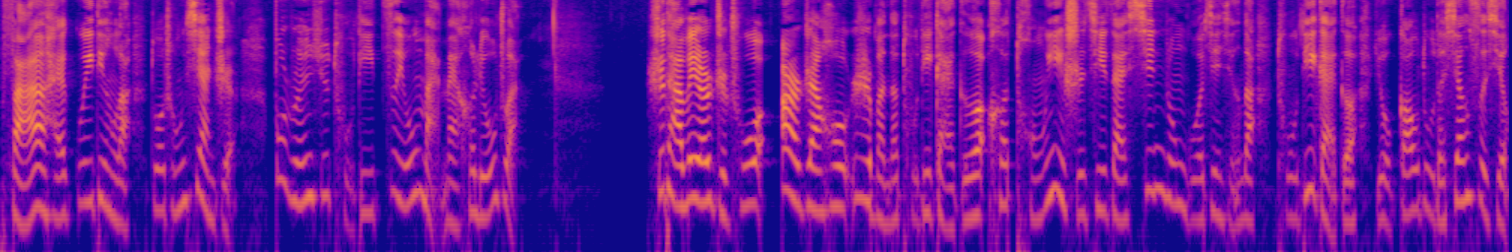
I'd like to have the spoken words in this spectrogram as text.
法案还规定了多重限制，不允许土地自由买卖和流转。史塔威尔指出，二战后日本的土地改革和同一时期在新中国进行的土地改革有高度的相似性。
